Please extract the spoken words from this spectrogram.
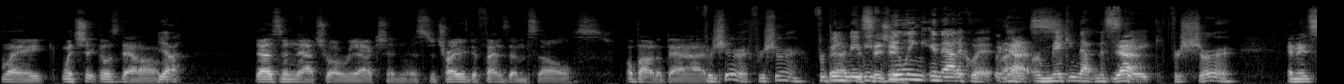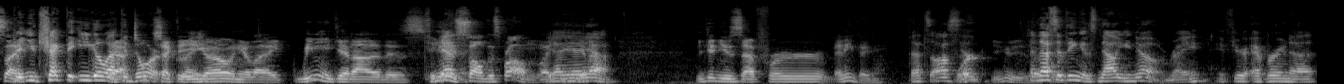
like when shit goes down, Yeah. that's a natural reaction is to try to defend themselves about a bad. For sure. For sure. For being maybe decision. feeling inadequate, right? Yes. Or making that mistake. For sure. And it's like But you check the ego yeah, at the door. you check the right? ego, and you're like, we need to get out of this. We need Together. to solve this problem. Like, Yeah, you yeah, yeah. You can use that for anything. That's awesome. Work. You can use that And that's for the thing is now you know, right? If you're ever in a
